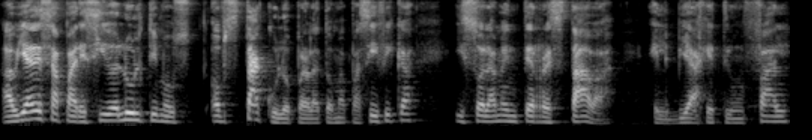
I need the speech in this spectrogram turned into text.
Había desaparecido el último obstáculo para la toma pacífica y solamente restaba el viaje triunfal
